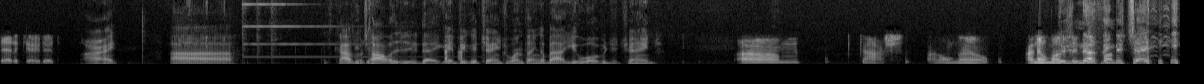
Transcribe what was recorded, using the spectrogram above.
dedicated. All right. Uh, it's cosmetology day. If you could change one thing about you, what would you change? Um, gosh, I don't know. I know most There's people. nothing to change.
